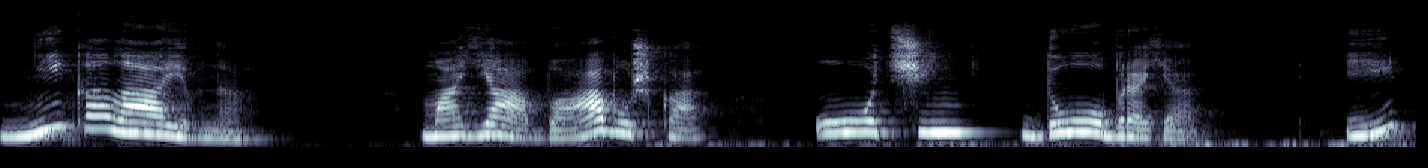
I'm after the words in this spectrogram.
Николаевна. Моя бабушка очень добрая и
